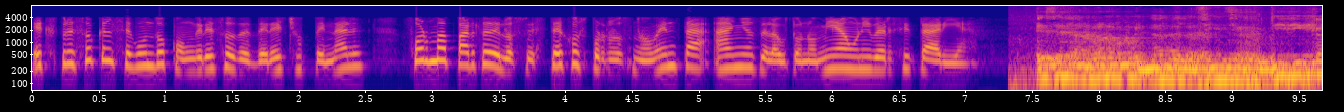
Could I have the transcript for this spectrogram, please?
expresó que el segundo Congreso de Derecho Penal forma parte de los festejos por los 90 años de la autonomía universitaria. Es en la rama penal de la ciencia jurídica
